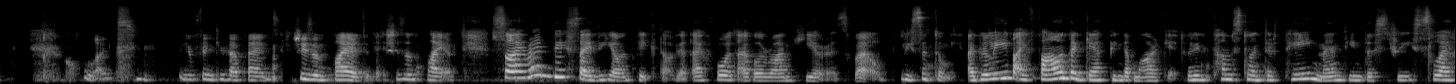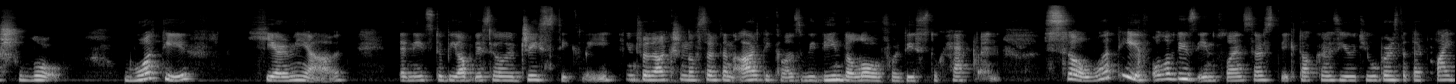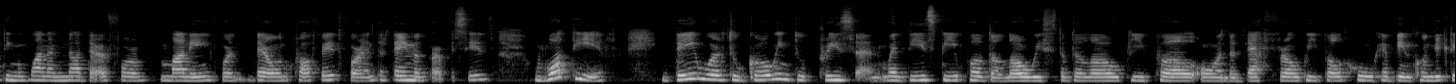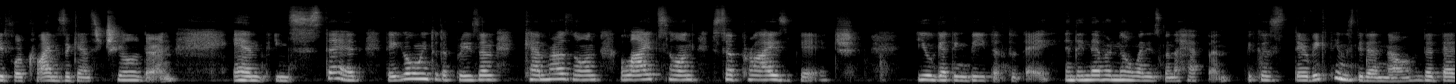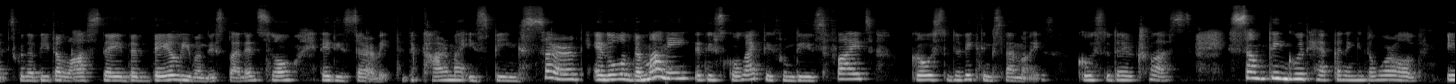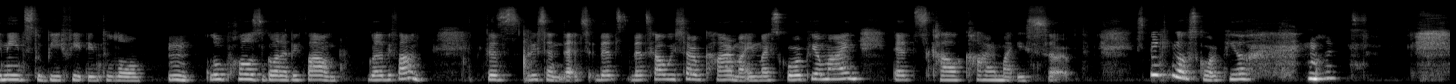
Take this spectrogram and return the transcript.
Who likes you? You think you have fans. She's on fire today. She's on fire. So I read this idea on TikTok that I thought I will run here as well. Listen to me. I believe I found a gap in the market when it comes to entertainment industry slash law. What if, hear me out, there needs to be obviously logistically introduction of certain articles within the law for this to happen. So what if all of these influencers, TikTokers, YouTubers that are fighting one another for money, for their own profit, for entertainment purposes, what if they were to go into prison when these people, the lowest of the low people on the death row people who have been convicted for crimes against children, and instead they go into the prison, cameras on, lights on, surprise bitch you're getting beaten today and they never know when it's gonna happen because their victims didn't know that that's gonna be the last day that they live on this planet so they deserve it. The karma is being served and all of the money that is collected from these fights goes to the victims families goes to their trusts. Something good happening in the world. It needs to be fit into law. Mm, loopholes gotta be found gotta be fun. Because listen that's that's that's how we serve karma. In my scorpio mind that's how karma is served. Speaking of scorpio minds.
